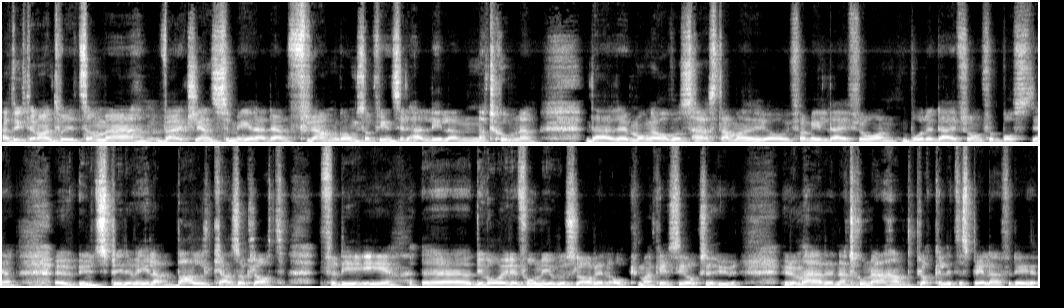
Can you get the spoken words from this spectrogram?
Jag tyckte det var en tweet som eh, verkligen summerar den framgång som finns i den här lilla nationen. Där många av oss härstammar. Jag har familj därifrån. Både därifrån, från Bosnien. Eh, utspridd över hela Balkan såklart. För det är... Eh, det var ju det forna Jugoslavien och man kan ju se också hur, hur de här nationerna handplockar lite spelare. För det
